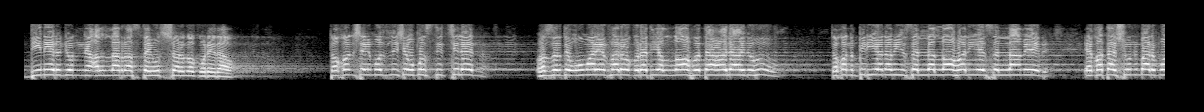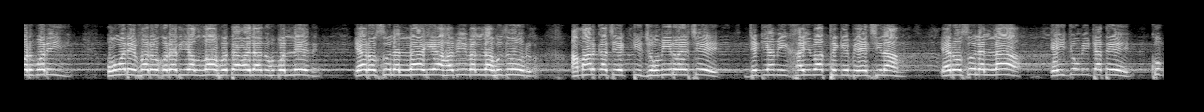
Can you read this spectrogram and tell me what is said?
দিনের জন্য আল্লাহর রাস্তায় উৎসর্গ করে দাও। তখন সেই মজলিসে উপস্থিত ছিলেন হজরতে ওমারে ফারুক রাদি আল্লাহ আনহু। তখন প্রিয় নবী সাল্লাল্লাহু আলাইহি সাল্লামের একথা শুনবার পরপরই ওমরে ফারুক রাদি আল্লাহ আনহু বললেন, ইয়া রাসূলুল্লাহ, ইয়া হাবিবাল্লাহ, হুজুর, আমার কাছে একটি জমি রয়েছে যেটি আমি খাইবার থেকে পেয়েছিলাম। ইয়া রাসূলুল্লাহ, এই জমিটাতে খুব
